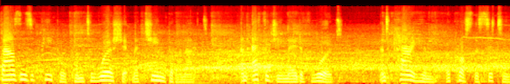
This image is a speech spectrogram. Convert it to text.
thousands of people come to worship Machindranath, an effigy made of wood, and carry him across the city.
